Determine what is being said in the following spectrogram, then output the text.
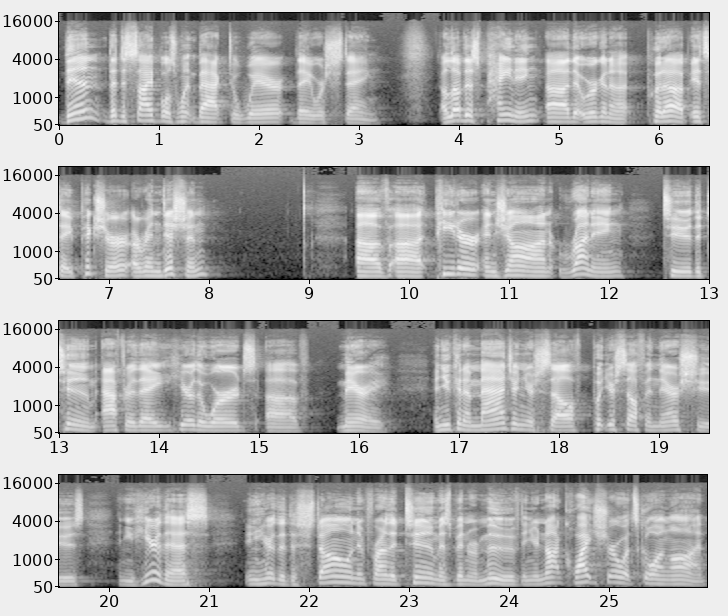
Then the disciples went back to where they were staying. I love this painting uh, that we're going to put up. It's a picture, a rendition of uh, Peter and John running to the tomb after they hear the words of Mary. And you can imagine yourself, put yourself in their shoes, and you hear this, and you hear that the stone in front of the tomb has been removed, and you're not quite sure what's going on.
